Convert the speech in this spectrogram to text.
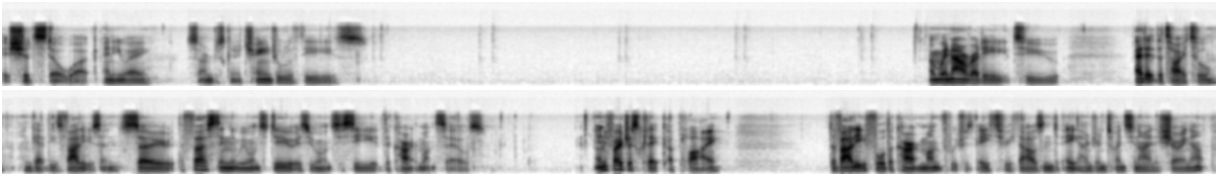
it should still work anyway. So I'm just going to change all of these. And we're now ready to edit the title and get these values in. So the first thing that we want to do is we want to see the current month sales. And if I just click apply, the value for the current month, which was 83,829 is showing up.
